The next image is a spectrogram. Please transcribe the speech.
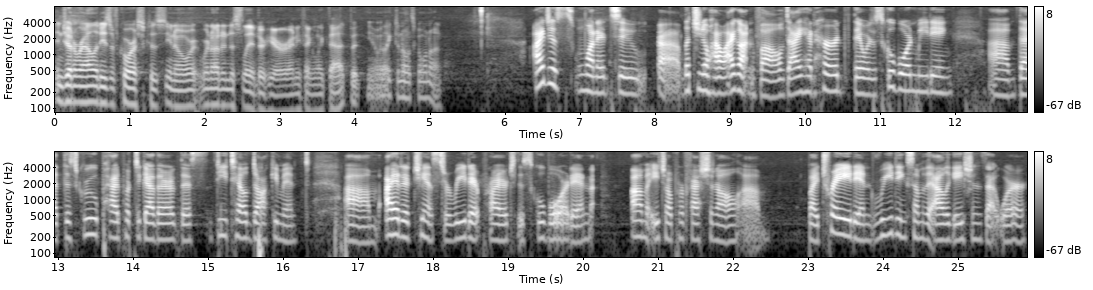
in generalities, of course, because you know we're, we're not into slander here or anything like that. But you know, we like to know what's going on. I just wanted to uh, let you know how I got involved. I had heard that there was a school board meeting um, that this group had put together this detailed document. Um, I had a chance to read it prior to the school board, and I'm an HR professional um, by trade, and reading some of the allegations that were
